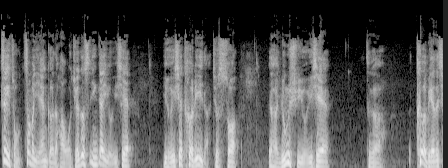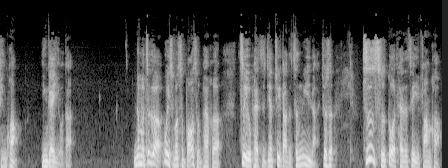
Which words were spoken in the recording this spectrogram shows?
这种这么严格的话，我觉得是应该有一些有一些特例的，就是说，呃，允许有一些这个特别的情况应该有的。那么这个为什么是保守派和自由派之间最大的争议呢？就是支持堕胎的这一方哈，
